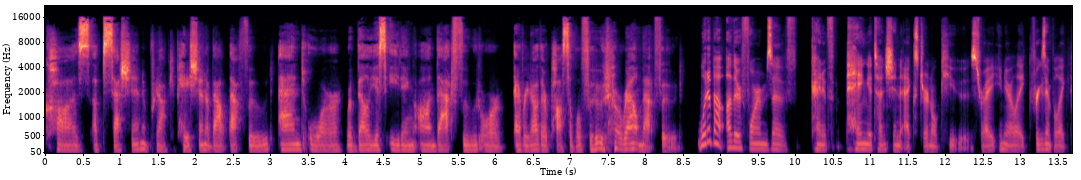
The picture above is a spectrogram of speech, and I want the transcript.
cause obsession and preoccupation about that food and or rebellious eating on that food or every other possible food around that food. What about other forms of kind of paying attention external cues, right? You know, like for example, like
